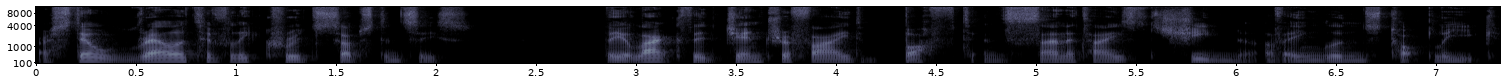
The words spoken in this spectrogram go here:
are still relatively crude substances. They lack the gentrified, buffed, and sanitised sheen of England's top league.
